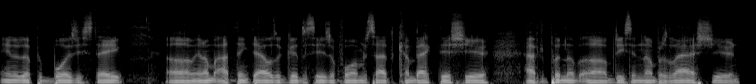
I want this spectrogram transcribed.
ended up at Boise State, um, and I'm, i think that was a good decision for him. Decided to come back this year after putting up um, decent numbers last year, and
